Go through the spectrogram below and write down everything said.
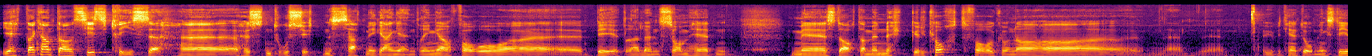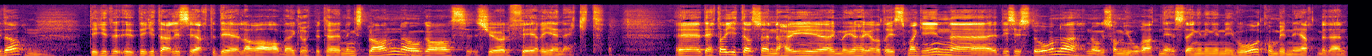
I etterkant av sist krise, høsten 2017, så satte vi i gang endringer for å bedre lønnsomheten. Vi starta med nøkkelkort for å kunne ha ubetjente åpningstider. Mm. Digitaliserte deler av gruppetreningsplanen og ga selv ferienekt. Eh, dette har gitt oss en høy, mye høyere driftsmargin eh, de siste årene, noe som gjorde at nedstengningen i vår, kombinert med den,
